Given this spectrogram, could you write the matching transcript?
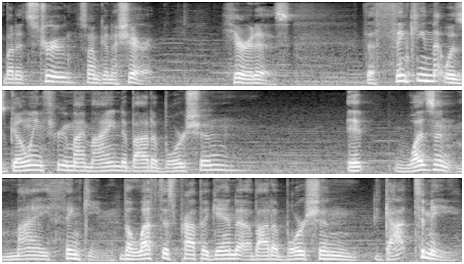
but it's true, so I'm going to share it. Here it is. The thinking that was going through my mind about abortion it wasn't my thinking. The leftist propaganda about abortion got to me.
